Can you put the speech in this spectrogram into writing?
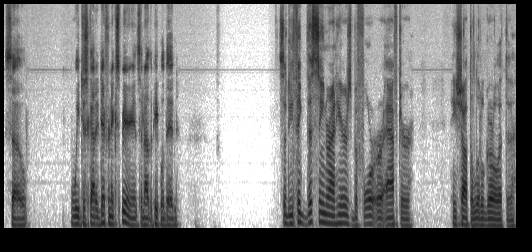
So we just got a different experience than other people did. So, do you think this scene right here is before or after he shot the little girl at the?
